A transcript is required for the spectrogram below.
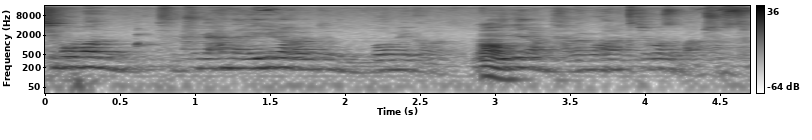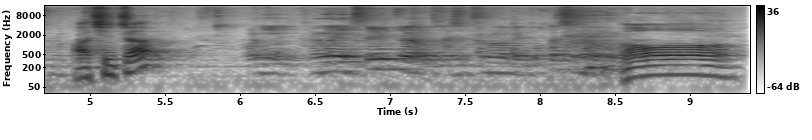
15번 둘 중에 하나 1이라고 했더니 이범이가 어. 1이랑 다른 거 하나 찍어서 맞췄어. 아 진짜? 아니 당연히 틀린 줄 알고 다시 풀었는데 똑같이 나오는 거 어.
